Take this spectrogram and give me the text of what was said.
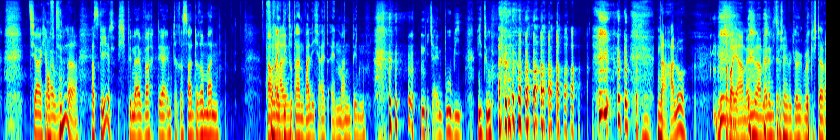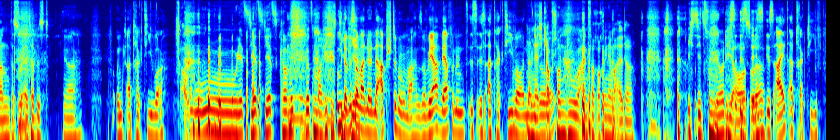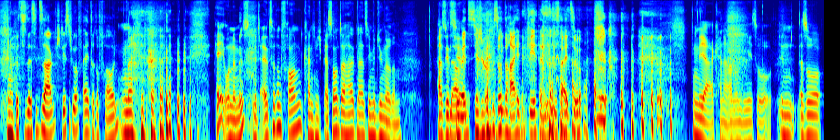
Tja, ich, hab Auf einfach, Tinder? Was geht? ich bin einfach der interessantere Mann. Aber Von vielleicht allen. liegt es daran, weil ich halt ein Mann bin. nicht ein Bubi wie du. Na, hallo? Aber ja, am Ende, am Ende liegt es wahrscheinlich wirklich, wirklich daran, dass du älter bist. Ja. Und attraktiver. Oh, jetzt, jetzt, jetzt komm, jetzt wird's mal richtig Uh, da müssen wir mal eine, eine Abstimmung machen. So, wer, wer von uns ist, ist attraktiver? Und dann Ja, ich so, glaube schon du, einfach auch wegen deinem Alter. Ich sehe zu nerdy Ist, aus, ist, oder? Ist, ist alt attraktiv. Würdest du das jetzt sagen? Stehst du auf ältere Frauen? Ey, ohne Mist, mit älteren Frauen kann ich mich besser unterhalten als mit jüngeren. Also jetzt wenn es dir nur ums Unterhalten geht, dann ist es halt so. ja, keine Ahnung, nee, so in, also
